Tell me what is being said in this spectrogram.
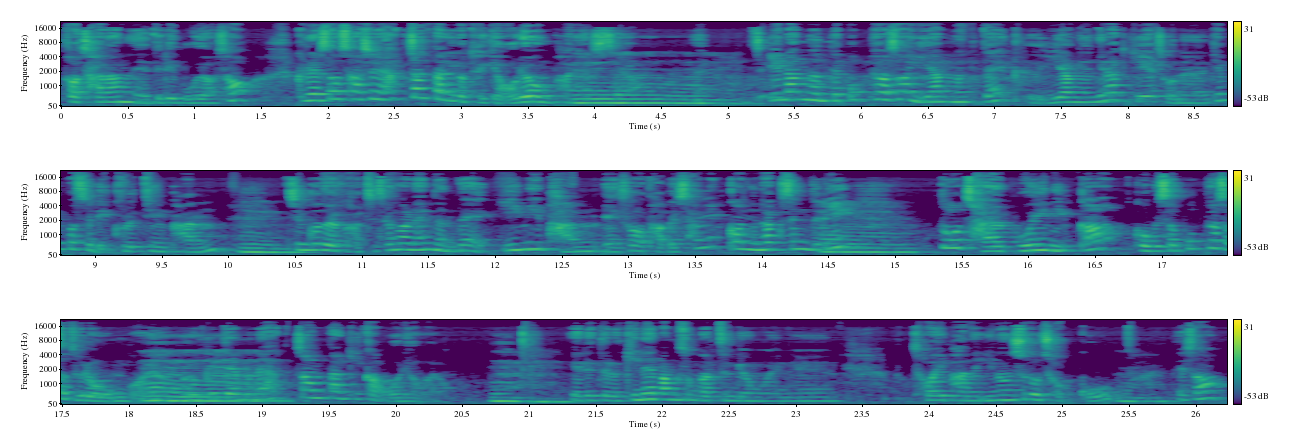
더 잘하는 애들이 모여서 그래서 사실 학점 따기가 되게 어려운 반이었어요. 음. 이제 1학년 때 뽑혀서 2학년 때 그 2학년 1학기에 저는 캠퍼스 리크루팅 반 음. 친구들과 같이 생활을 했는데 이미 반에서 다들 상위권인 학생들이 음. 또잘 보이니까 거기서 뽑혀서 들어온 거예요. 음. 그렇기 때문에 학점 따기가 어려워요. 음. 예를 들어 기내 방송 같은 경우에는 저희 반은 인원수도 적고 음. 해서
